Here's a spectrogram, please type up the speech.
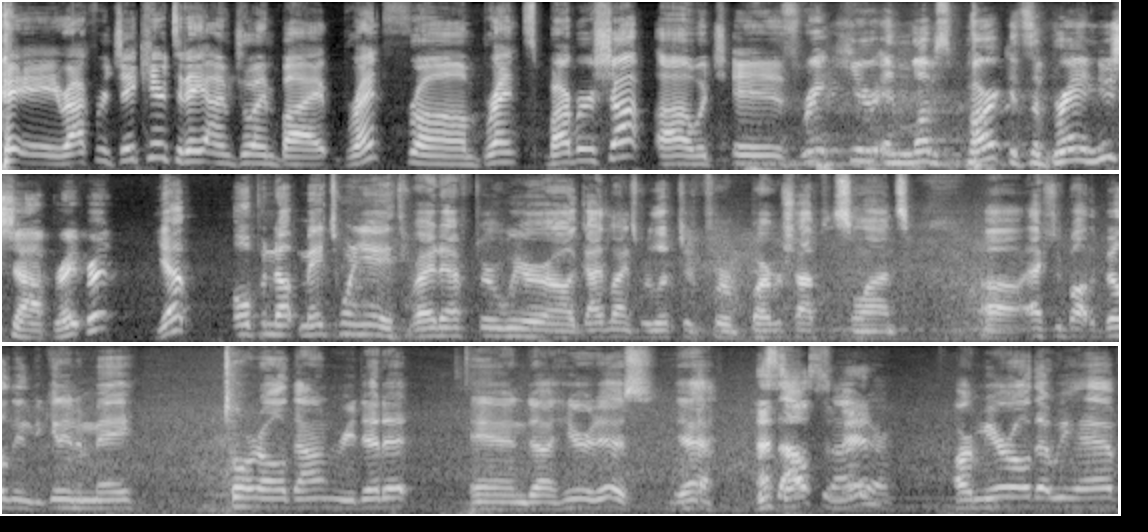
Hey, Rockford Jake here. Today I'm joined by Brent from Brent's Barber Shop, uh, which is right here in Loves Park. It's a brand new shop, right, Brent? Yep, opened up May 28th, right after we were, uh, guidelines were lifted for barbershops and salons. Uh, actually bought the building beginning of May, tore it all down, redid it, and uh, here it is. Yeah, That's awesome, man. Our, our mural that we have,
